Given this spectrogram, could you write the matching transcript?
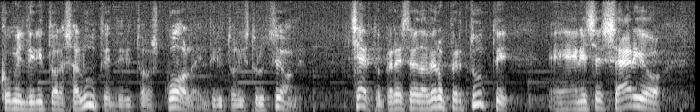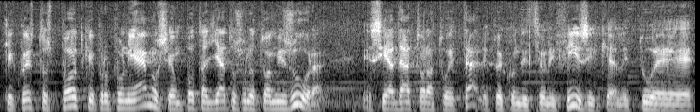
come il diritto alla salute, il diritto alla scuola, il diritto all'istruzione. Certo, per essere davvero per tutti è necessario che questo sport che proponiamo sia un po' tagliato sulla tua misura sia adatto alla tua età, alle tue condizioni fisiche, alle tue,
